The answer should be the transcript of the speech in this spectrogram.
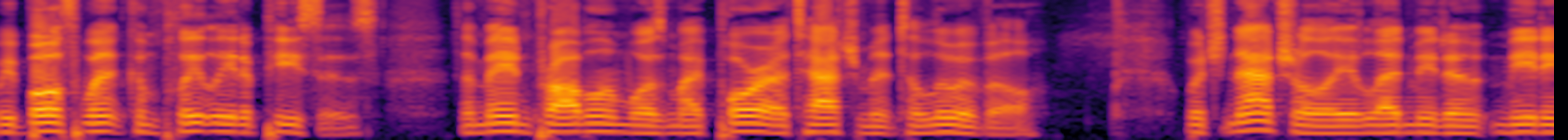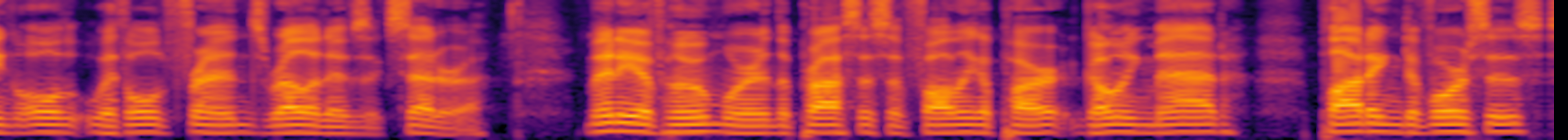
We both went completely to pieces. The main problem was my poor attachment to Louisville, which naturally led me to meeting old with old friends, relatives, etc., many of whom were in the process of falling apart, going mad, plotting divorces,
